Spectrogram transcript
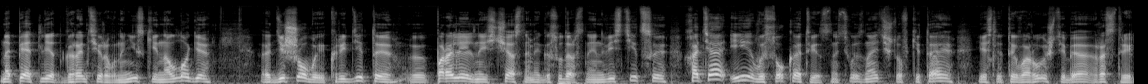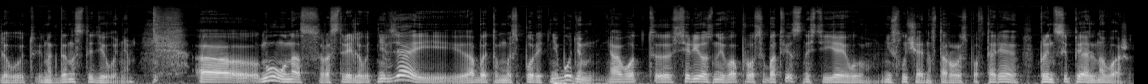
на 5 лет гарантированы низкие налоги, дешевые кредиты, э, параллельные с частными государственные инвестиции, хотя и высокая ответственность. Вы знаете, что в Китае, если ты воруешь, тебя расстреливают, иногда на стадионе. А, ну, у нас расстреливать нельзя, и об этом мы спорить не будем. А вот э, серьезный вопрос об ответственности, я его не случайно второй раз повторяю, принципиально важен.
